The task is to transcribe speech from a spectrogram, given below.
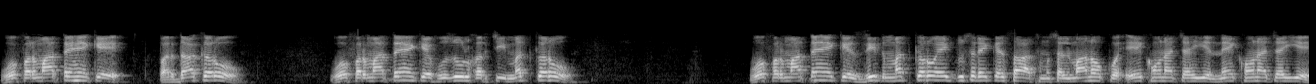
وہ فرماتے ہیں کہ پردہ کرو۔ وہ فرماتے ہیں کہ فضول خرچی مت کرو۔ وہ فرماتے ہیں کہ ضد مت کرو ایک دوسرے کے ساتھ۔ مسلمانوں کو ایک ہونا چاہیے، نیک ہونا چاہیے۔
